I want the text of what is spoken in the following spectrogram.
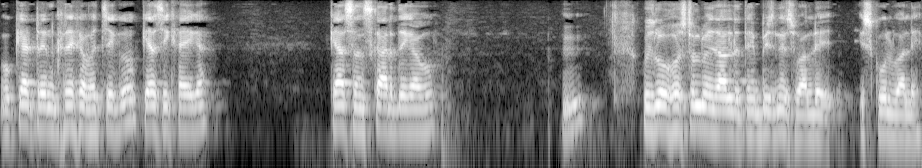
वो क्या ट्रेन करेगा बच्चे को? क्या सिखाएगा? क्या संस्कार देगा वो? हुँ? कुछ लोग हॉस्टल में डाल देते हैं बिज़नेस वाले स्कूल वाले।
